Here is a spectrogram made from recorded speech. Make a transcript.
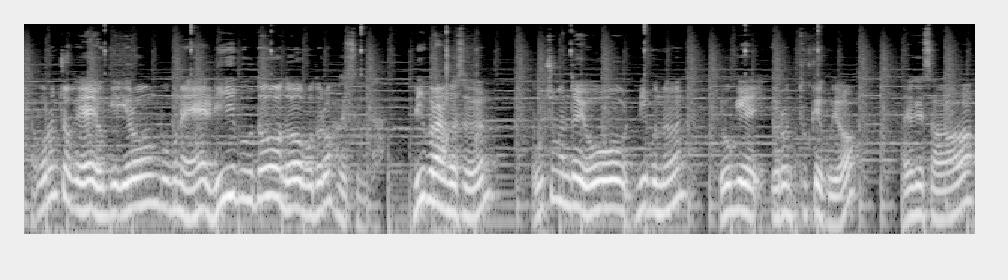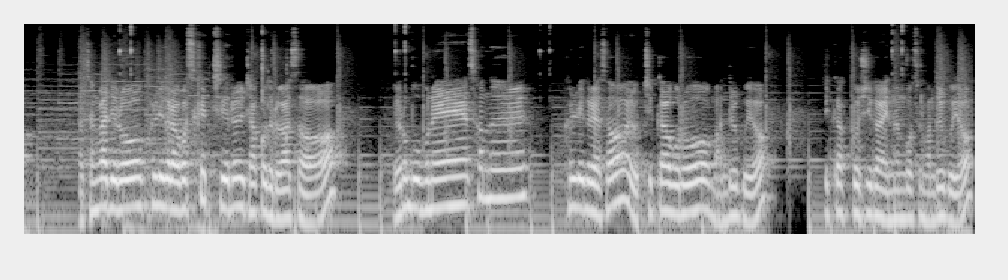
자, 오른쪽에 여기 이런 부분에 리브도 넣어보도록 하겠습니다. 리브라는 것은 우측면도의 요 리브는 여기에 이런 두께고요. 자, 여기서 마찬가지로 클릭을 하고 스케치를 잡고 들어가서 이런 부분에 선을 클릭을 해서 요 직각으로 만들고요. 직각 표시가 있는 곳을 만들고요.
